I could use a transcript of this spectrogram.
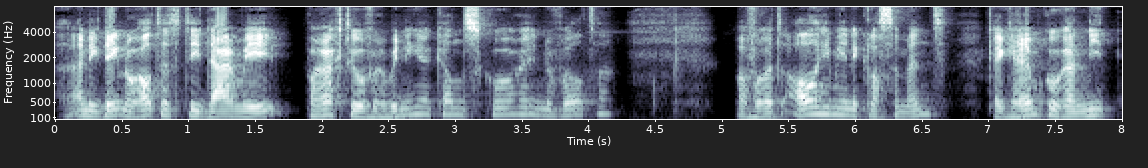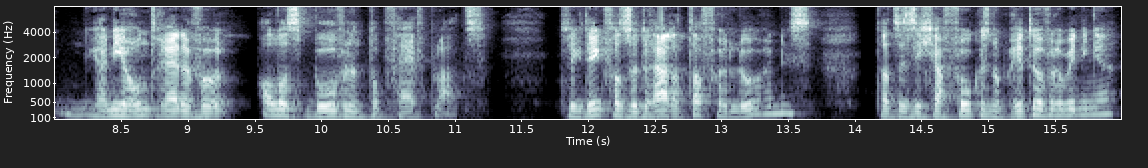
Uh, en ik denk nog altijd dat hij daarmee prachtige overwinningen kan scoren in de Vuelta. Maar voor het algemene klassement, kijk, Remco gaat niet, gaat niet rondrijden voor alles boven een top 5 plaats. Dus ik denk van zodra dat dat verloren is, dat hij zich gaat focussen op ritoverwinningen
